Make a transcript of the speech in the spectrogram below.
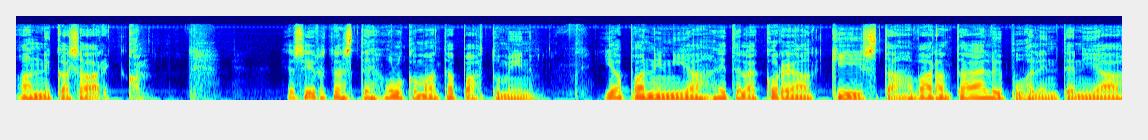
Annika Saarikko. Ja siirrytään sitten ulkomaan tapahtumiin – Japanin ja Etelä-Korean kiista vaarantaa älypuhelinten ja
